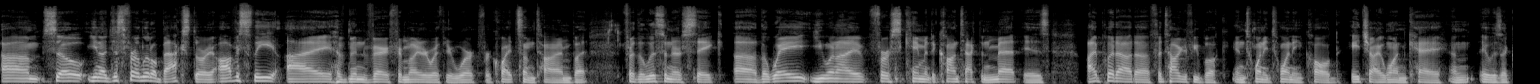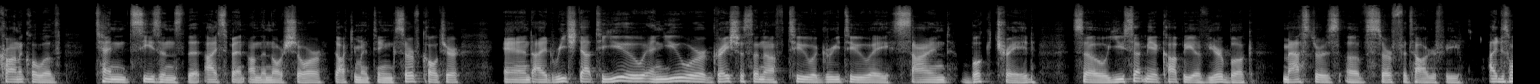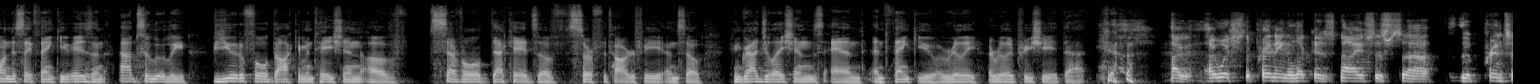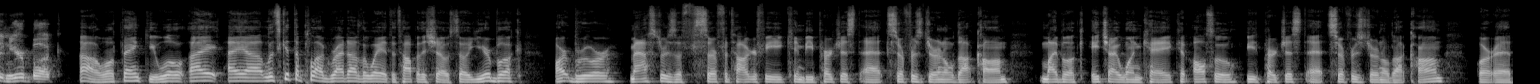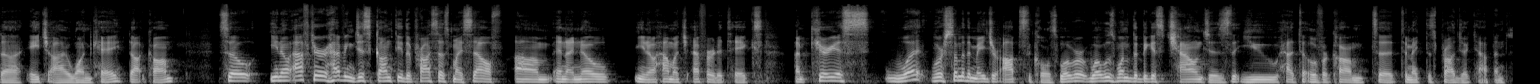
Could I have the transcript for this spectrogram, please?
Um, so, you know, just for a little backstory, obviously, I have been very familiar with your work for quite some time, but for the listener's sake, uh, the way you and I first came into contact and met is I put out a photography book in 2020 called HI1K, and it was a chronicle of 10 seasons that I spent on the North Shore documenting surf culture. And I'd reached out to you, and you were gracious enough to agree to a signed book trade. So you sent me a copy of your book, Masters of Surf Photography. I just wanted to say thank you. It is an absolutely beautiful documentation of several decades of surf photography. And so congratulations and and thank you. I really I really appreciate that. I, I wish the printing looked as nice as uh, the prints in your book. Oh well, thank you. Well, I, I uh, let's get the plug right out of the way at the top of the show. So your book, Art Brewer, Masters of Surf Photography, can be purchased at surfersjournal.com. My book, HI1K, can also be purchased at surfersjournal.com or at uh, hi1k.com. So, you know, after having just gone through the process myself, um, and I know, you know, how much effort it takes, I'm curious, what were some of the major obstacles? What were what was one of the biggest challenges that you had to overcome to to make this project happen?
